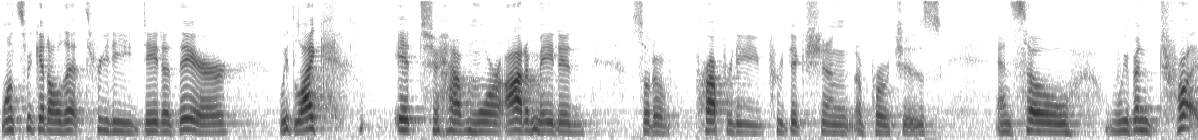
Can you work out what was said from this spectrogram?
once we get all that 3D data there, we'd like it to have more automated sort of property prediction approaches. And so we've been try,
